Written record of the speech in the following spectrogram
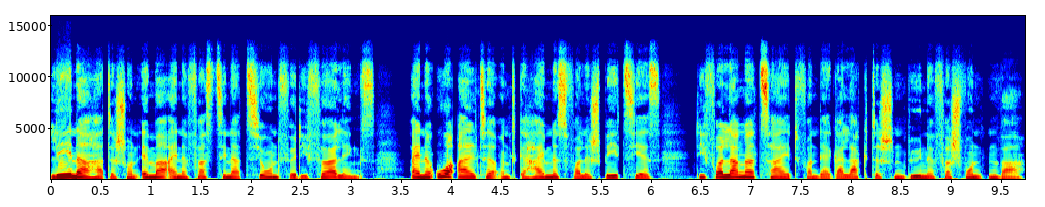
Lena hatte schon immer eine Faszination für die Furlings, eine uralte und geheimnisvolle Spezies, die vor langer Zeit von der galaktischen Bühne verschwunden war.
